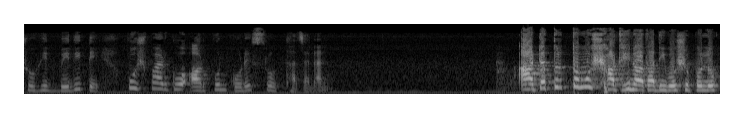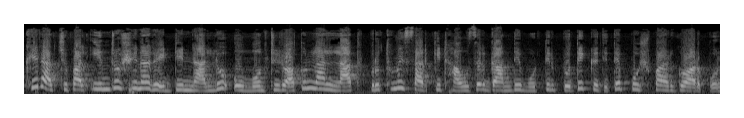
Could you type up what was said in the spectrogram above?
শহীদ বেদিতে পুষ্পার্ঘ্য অর্পণ করে শ্রদ্ধা জানান। আটাত্তরতম স্বাধীনতা দিবস উপলক্ষে রাজ্যপাল ইন্দ্রসেনা রেড্ডি নাল্লু ও মন্ত্রী রতনলাল নাথ প্রথমে সার্কিট হাউসের গান্ধী মূর্তির প্রতিকৃতিতে পুষ্পার্ঘ্য অর্পণ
